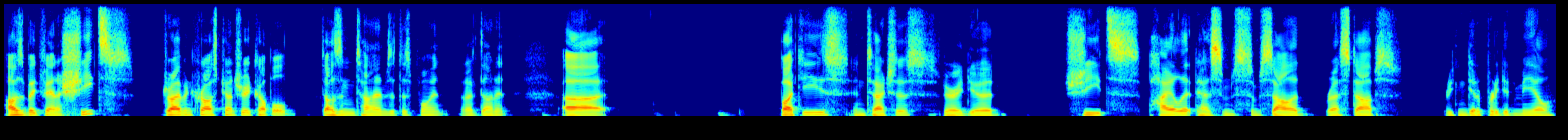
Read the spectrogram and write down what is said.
I was a big fan of Sheetz, driving cross country a couple dozen times at this point that I've done it. Uh, Buc-ee's in Texas, very good. Sheetz Pilot has some some solid rest stops where you can get a pretty good meal.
